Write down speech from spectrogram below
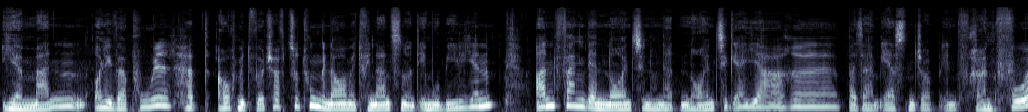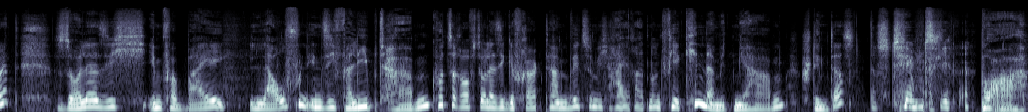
Ihr Mann Oliver Pool hat auch mit Wirtschaft zu tun, genauer mit Finanzen und Immobilien. Anfang der 1990er Jahre, bei seinem ersten Job in Frankfurt, soll er sich im Vorbeilaufen in sie verliebt haben. Kurz darauf soll er sie gefragt haben, willst du mich heiraten und vier Kinder mit mir haben? Stimmt das? Das stimmt, ja. Boah,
